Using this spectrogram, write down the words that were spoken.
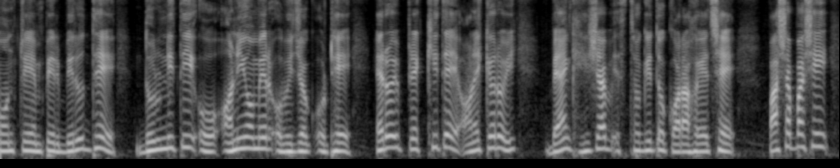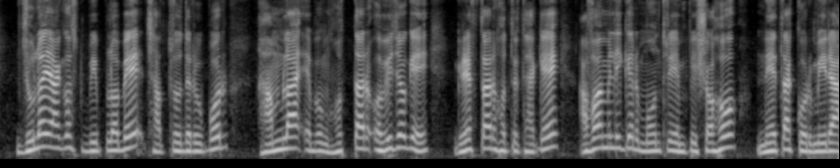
মন্ত্রী এমপির বিরুদ্ধে দুর্নীতি ও অনিয়মের অভিযোগ ওঠে। এরই প্রেক্ষিতে অনেকেরই ব্যাংক হিসাব স্থগিত করা হয়েছে। পাশাপাশি জুলাই আগস্ট বিপ্লবে ছাত্রদের উপর হামলা এবং হত্যার অভিযোগে গ্রেফতার হতে থাকে আওয়ামী লীগের মন্ত্রী এমপি সহ নেতাকর্মীরা।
